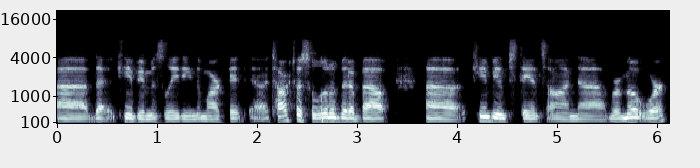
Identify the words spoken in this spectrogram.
uh, that Cambium is leading the market. Uh, talk to us a little bit about Cambium's stance on remote work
